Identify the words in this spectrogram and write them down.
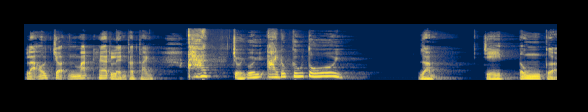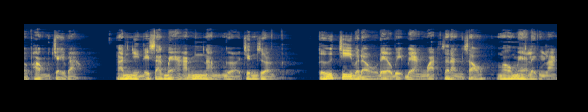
Lão trợn mắt hét lên thật thành À trời ơi, ai đó cứu tôi? Dầm Chỉ tung cửa phòng chạy vào. Hắn nhìn thấy xác mẹ hắn nằm ngửa trên giường. Tứ chi và đầu đều bị bẻ ngoặt ra đằng sau Máu me lệnh lạnh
